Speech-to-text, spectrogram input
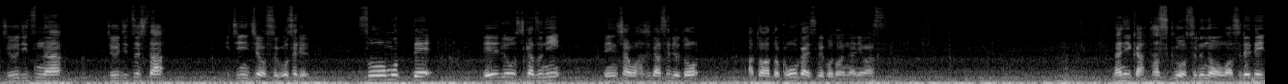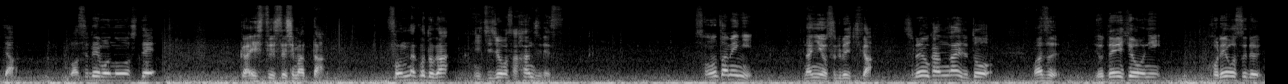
充実な充実した一日を過ごせる。そう思ってレールを敷かずに電車を走らせると後々後悔することになります。何かタスクをするのを忘れていた。忘れ物をして外出してしまった。そんなことが日常茶飯事です。そのために何をするべきか。それを考えるとまず予定表にこれをする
